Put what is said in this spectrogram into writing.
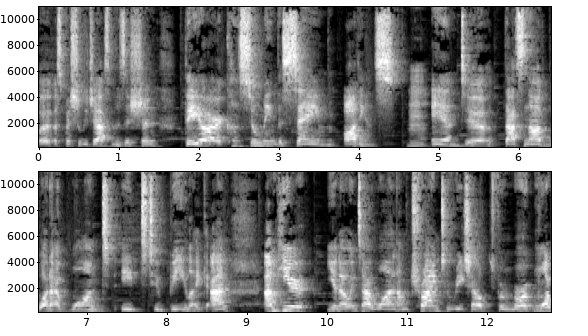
uh, especially jazz musician they are consuming the same audience. And uh, that's not what i want it to be. Like i'm i'm here you know in taiwan. I'm trying to reach out for more, more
